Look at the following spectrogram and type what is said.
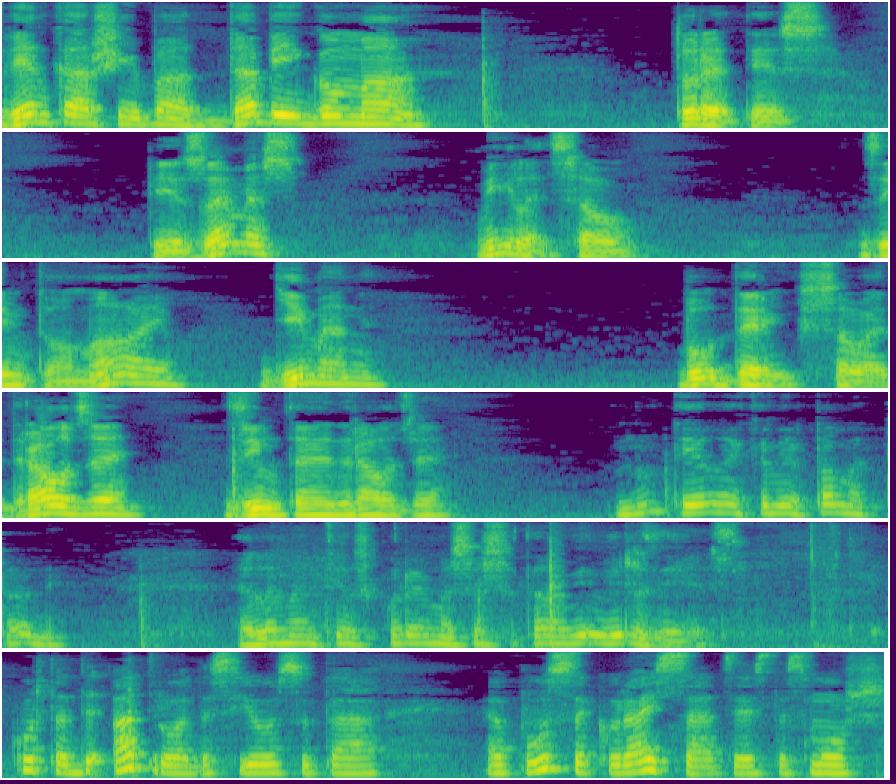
Vienkāršībā, dabīgumā, turēties pie zemes, mīlēt savu dzimto māju, ģimeni, būt derīgs savai draudzē, dzimtajai draudzē. Nu, tie, laikam, ir pamat tādi elementi, uz kuriem es esmu tā virzījies. Kur tad atrodas jūsu tā puse, kur aizsācies tas mūžs?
